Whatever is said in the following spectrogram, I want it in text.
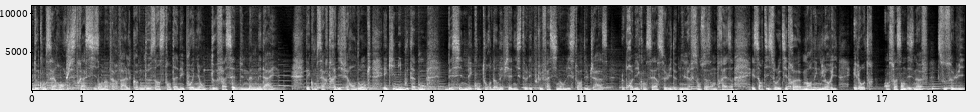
deux concerts enregistrés à 6 ans d'intervalle comme deux instantanés poignants, deux facettes d'une même médaille. Des concerts très différents donc, et qui, mis bout à bout, dessinent les contours d'un des pianistes les plus fascinants de l'histoire du jazz. Le premier concert, celui de 1973, est sorti sous le titre Morning Glory, et l'autre, en 79, sous celui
